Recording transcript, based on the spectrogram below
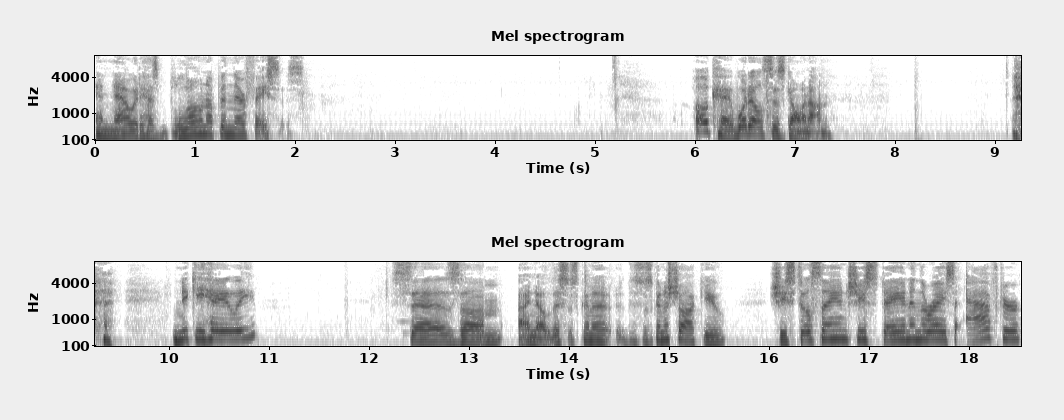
And now it has blown up in their faces. Okay, what else is going on? Nikki Haley says, um, "I know this is gonna this is gonna shock you." She's still saying she's staying in the race after.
